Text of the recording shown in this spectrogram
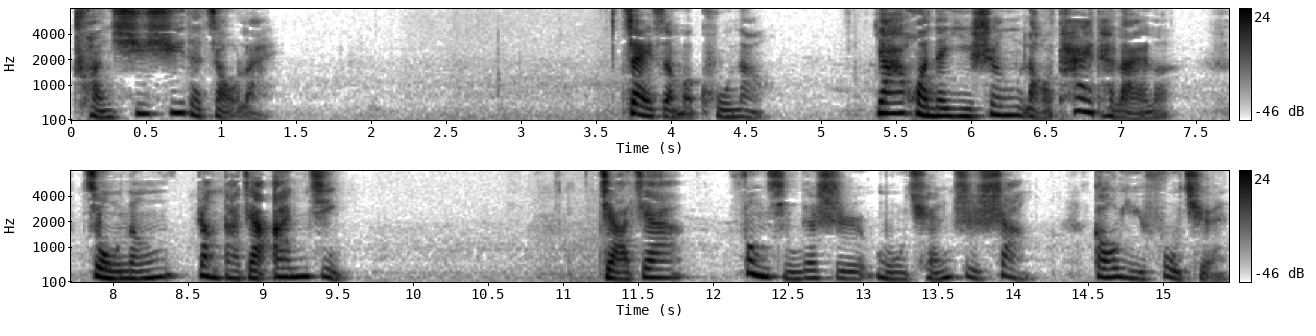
喘吁吁的走来。再怎么哭闹，丫鬟的一声“老太太来了”，总能让大家安静。贾家奉行的是母权至上。高于父权。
